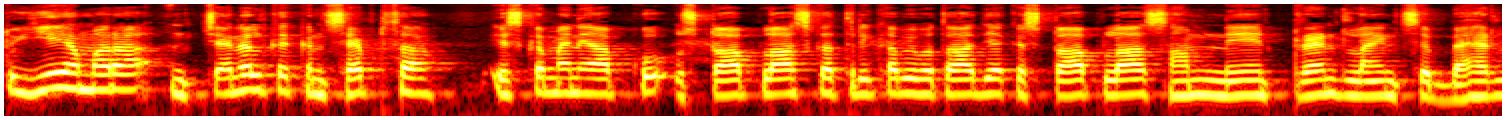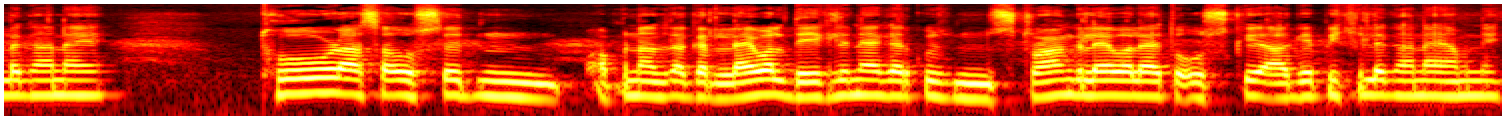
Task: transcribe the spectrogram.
तो ये हमारा चैनल का कंसेप्ट था। इसका मैंने आपको स्टॉप लॉस का तरीका भी बता दिया कि स्टॉप लॉस हमने ट्रेंड लाइन से बाहर लगाना है। थोड़ा सा उससे अपना अगर लेवल देख लेना है, अगर कुछ स्ट्रांग लेवल है तो उसके आगे पीछे लगाना है हमने।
